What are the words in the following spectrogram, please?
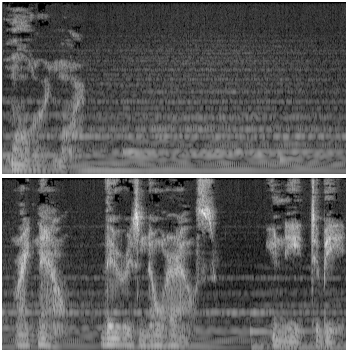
more and more. Right now, there is nowhere else you need to be.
